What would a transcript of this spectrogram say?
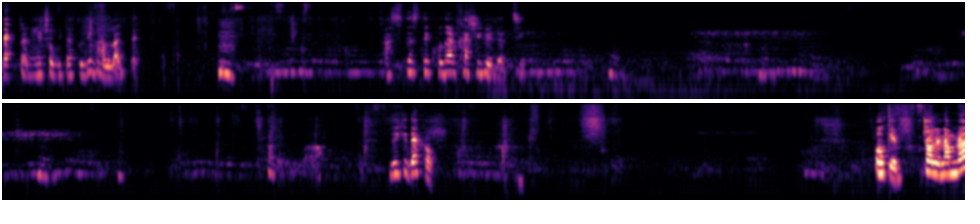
ব্যাগটা নিয়ে ছবিটা তুলি, ভালো লাগবে। আস্তে আস্তে খোদার খাসি হয়ে যাচ্ছি। দেখি, দেখাও। ওকে, চলেন আমরা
